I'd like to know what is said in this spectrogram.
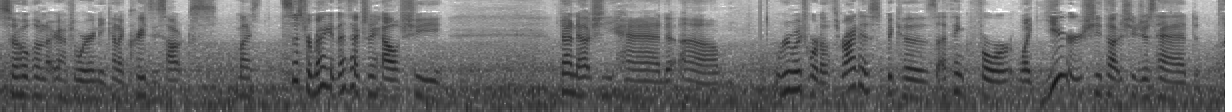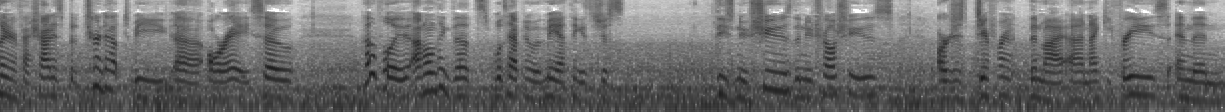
so hopefully I'm not gonna have to wear any kind of crazy socks. My sister Megan, that's actually how she found out she had um, rheumatoid arthritis because I think for like years she thought she just had plantar fasciitis, but it turned out to be uh, RA. So hopefully, I don't think that's what's happening with me. I think it's just these new shoes, the new trail shoes, are just different than my uh, Nike Frees, and then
